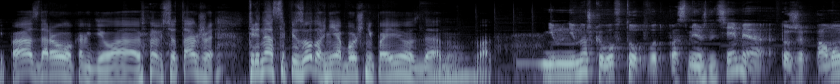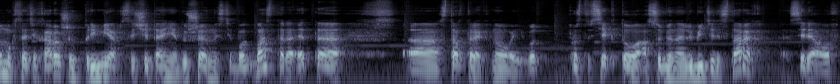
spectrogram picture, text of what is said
типа, а, здорово, как дела? Все так же. 13 эпизодов, не, больше не появилось, да, ну, ладно немножко в топ вот по смежной теме. Тоже, по-моему, кстати, хороший пример сочетания душевности блокбастера это э, Star Trek новый. Вот просто все, кто особенно любители старых сериалов,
